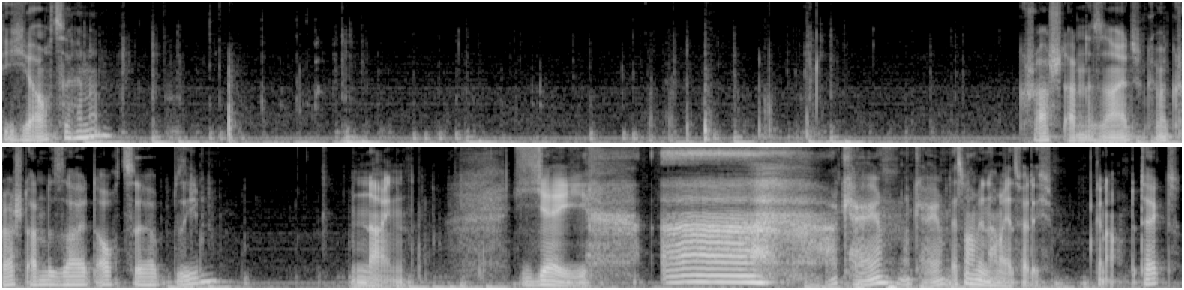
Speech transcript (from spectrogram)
die hier auch zu hämmern? Crushed Andesite. Können wir Crushed Andesite auch zersieben? Nein. Yay. Uh, okay, okay. Das machen wir den Hammer jetzt fertig. Genau. Detect.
